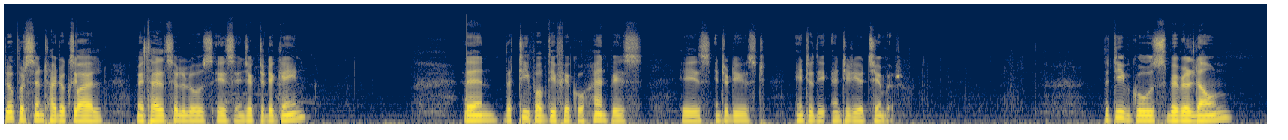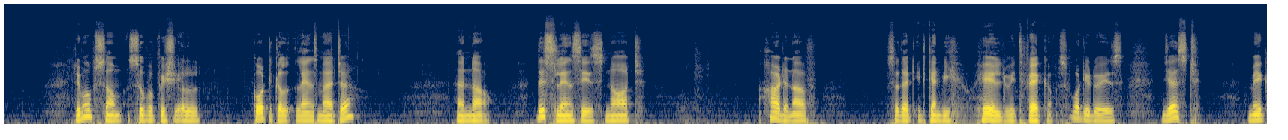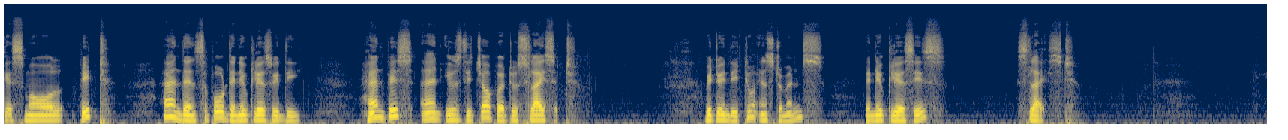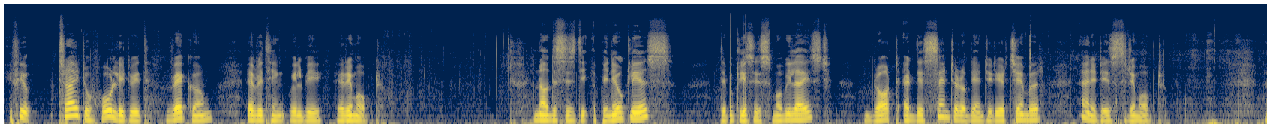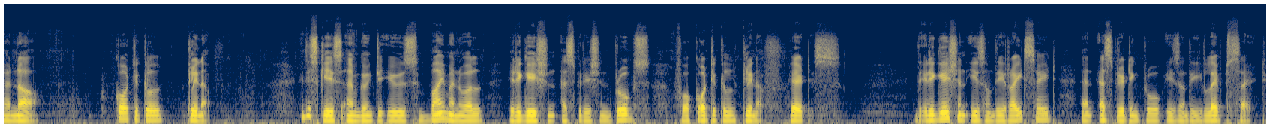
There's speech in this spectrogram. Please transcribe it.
2% hydroxyl methyl cellulose is injected again. Then the tip of the phaco handpiece is introduced into the anterior chamber. The tip goes bevel down remove some superficial cortical lens matter and now this lens is not hard enough so that it can be held with vacuum. So what you do is just make a small pit and then support the nucleus with the handpiece and use the chopper to slice it. Between the two instruments the nucleus is sliced. If you try to hold it with vacuum, everything will be removed. Now this is the epinucleus. The nucleus is mobilized, brought at the center of the anterior chamber and it is removed. And now cortical cleanup. In this case I am going to use bimanual irrigation aspiration probes for cortical cleanup. Here it is. The irrigation is on the right side and aspirating probe is on the left side.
